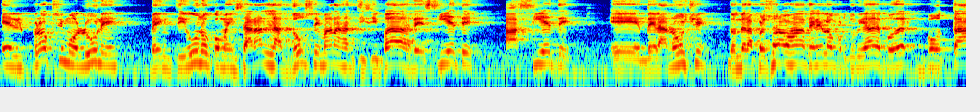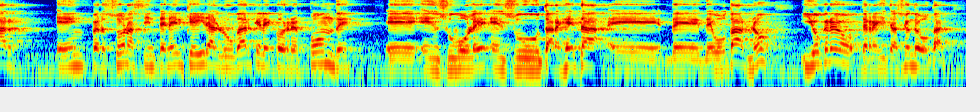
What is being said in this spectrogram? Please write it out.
El próximo lunes 21 comenzarán las dos semanas anticipadas de 7 a 7 eh, de la noche, donde las personas van a tener la oportunidad de poder votar en persona sin tener que ir al lugar que le corresponde en, su en su tarjeta de, de votar, ¿no? Y yo creo, de registración de votar.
